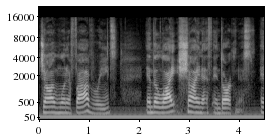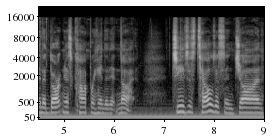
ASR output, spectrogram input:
John 1 and 5 reads, And the light shineth in darkness, and the darkness comprehended it not. Jesus tells us in John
